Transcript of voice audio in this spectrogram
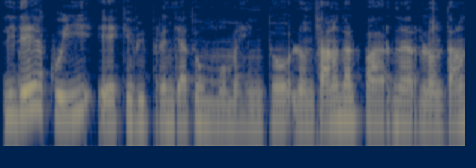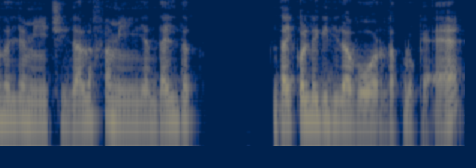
l'idea qui è che vi prendiate un momento lontano dal partner, lontano dagli amici, dalla famiglia, dai, da, dai colleghi di lavoro, da quello che è,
